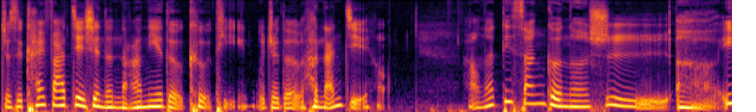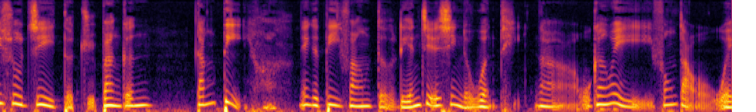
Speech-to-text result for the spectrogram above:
就是开发界限的拿捏的课题，我觉得很难解。哈。好，那第三个呢是呃艺术季的举办跟当地哈那个地方的连接性的问题。那我可能会以丰岛为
